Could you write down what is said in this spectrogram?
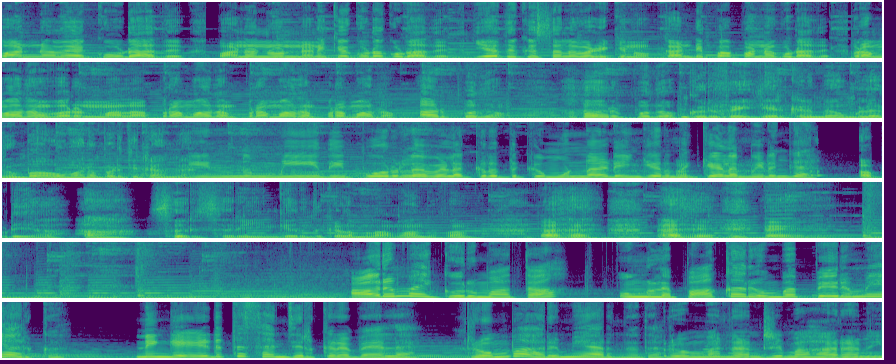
பண்ணவே கூடாது. பண்ணணும்னு நினைக்க கூட கூடாது. எதுக்கு செலவழிக்கணும்? கண்டிப்பா பண்ணக்கூடாது. பிரமாதம் வருண் மாலா. பிரமாதம் பிரமாதம் பிரமாதம். அற்புதம் அற்புதம். குருவே ஏற்கனவே உங்களை ரொம்ப அவமானப்படுத்திட்டாங்க. இன்னும் மீதி பொருளை விளக்குறதுக்கு முன்னாடி இங்க இருந்து கிளம்பிடுங்க. அப்படியா? சரி சரி இங்க இருந்து கிளம்பலாம். வாங்க வாங்க. அருமை குருமாதா உங்களை பார்க்க ரொம்ப பெருமையா இருக்கு. நீங்க எடுத்து செஞ்சிருக்கிற வேலை ரொம்ப அருமையா இருந்தது. ரொம்ப நன்றி மகாராணி.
